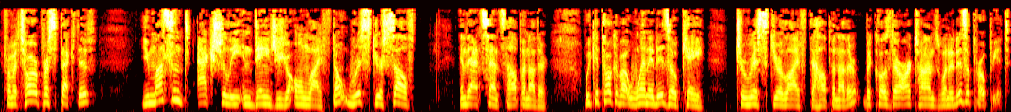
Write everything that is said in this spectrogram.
From a Torah perspective, you mustn't actually endanger your own life. Don't risk yourself in that sense to help another. We could talk about when it is okay to risk your life to help another because there are times when it is appropriate.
